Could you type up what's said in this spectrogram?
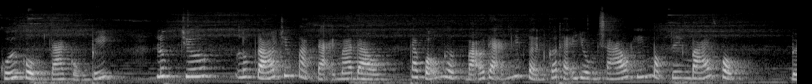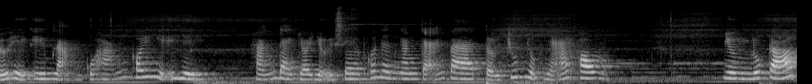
Cuối cùng ta cũng biết, lúc trước, lúc đó trước mặt đại ma đầu, ta vỗ ngực bảo đảm nhất định có thể dùng sáo khiến Mộc Tuyên bái phục. Biểu hiện im lặng của hắn có ý nghĩa gì? Hắn đang do dự xem có nên ngăn cản ta tự chút nhục nhã không? Nhưng lúc đó,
